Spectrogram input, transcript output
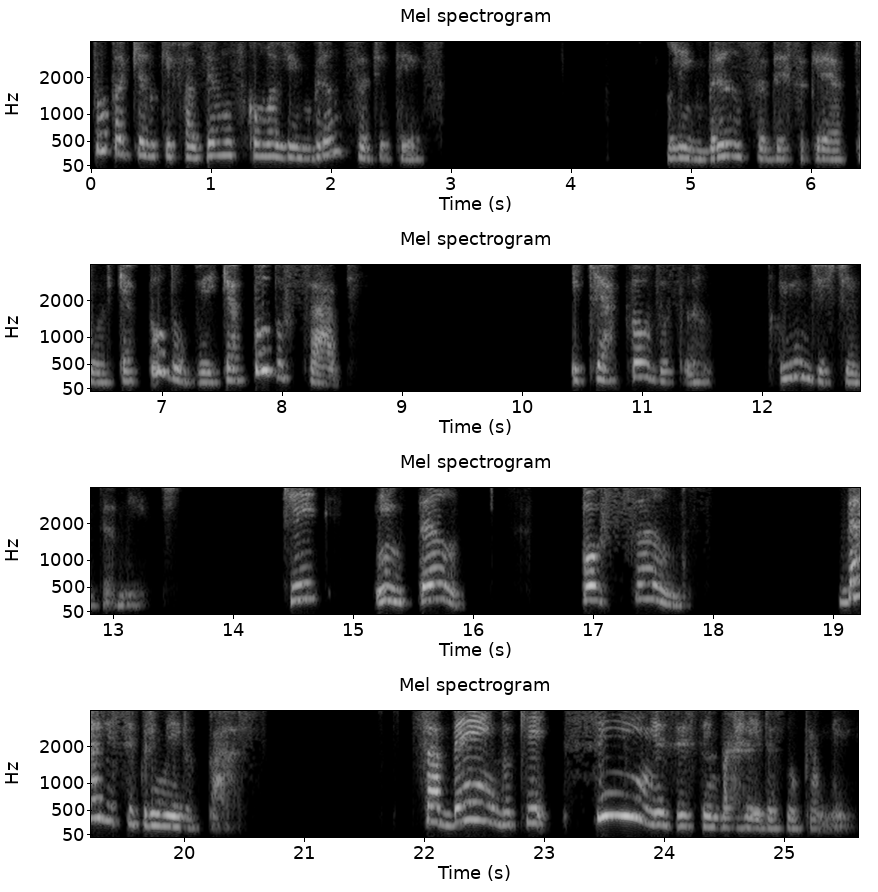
tudo aquilo que fazemos como a lembrança de Deus. Lembrança desse Criador que a tudo vê, que a tudo sabe e que a todos ama, indistintamente. Que, então, possamos dar esse primeiro passo, sabendo que sim, existem barreiras no caminho,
